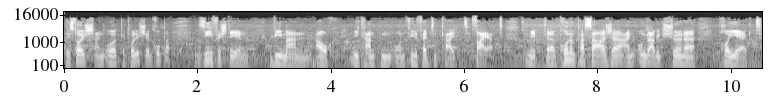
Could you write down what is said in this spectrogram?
historisch eine urkatholische Gruppe. Sie verstehen, wie man auch Migranten und Vielfältigkeit feiert. Mit äh, Brunnenpassage, ein unglaublich schöner Projekt,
